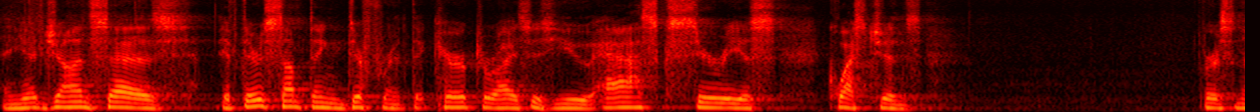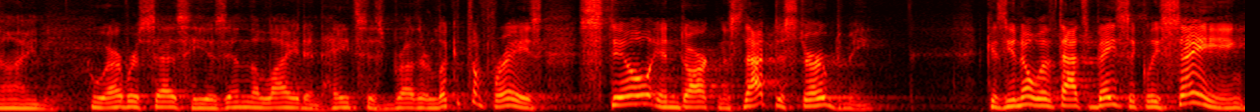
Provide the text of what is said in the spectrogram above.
And yet, John says if there's something different that characterizes you, ask serious questions. Verse 9 Whoever says he is in the light and hates his brother, look at the phrase, still in darkness. That disturbed me. Because you know what that's basically saying?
